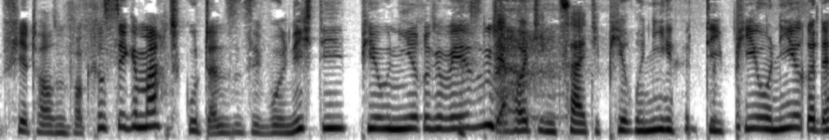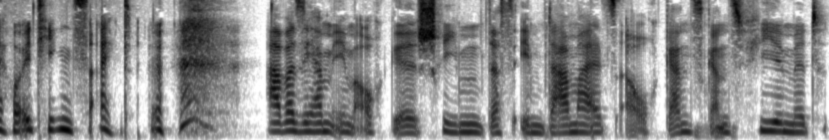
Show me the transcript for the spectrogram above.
4000 vor Christi gemacht. Gut, dann sind sie wohl nicht die Pioniere gewesen. Der heutigen Zeit, die Pioniere, die Pioniere der heutigen Zeit. Aber sie haben eben auch geschrieben, dass eben damals auch ganz, ganz viel mit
